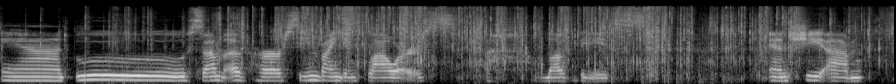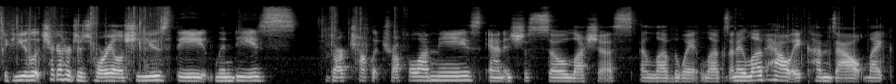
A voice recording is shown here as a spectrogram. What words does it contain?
And, ooh, some of her seam binding flowers. Ugh, love these. And she, um, if you look, check out her tutorial, she used the Lindy's dark chocolate truffle on these, and it's just so luscious. I love the way it looks. And I love how it comes out like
